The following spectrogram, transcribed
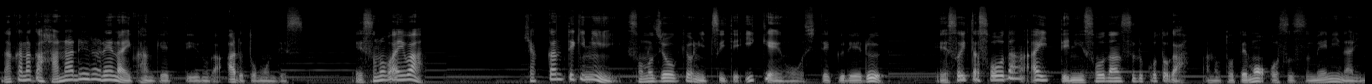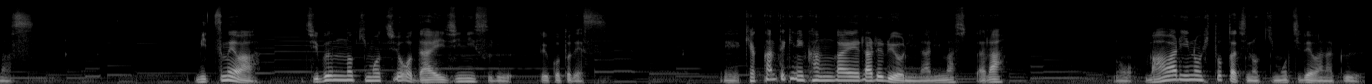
なかなか離れられない関係っていうのがあると思うんです。えその場合は、客観的にその状況について意見をしてくれる、えそういった相談相手に相談することがあのとてもおすすめになります。3つ目は自分の気持ちを大事にするということです。え客観的に考えられるようになりましたらの周りの人たちの気持ちではなく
